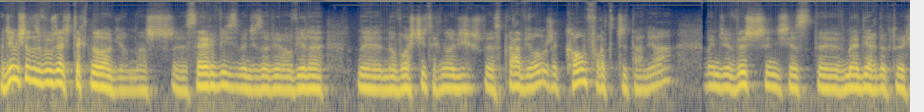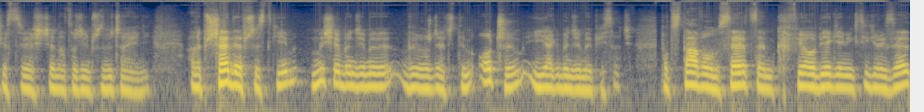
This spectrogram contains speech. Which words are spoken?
Będziemy się też wyróżniać technologią. Nasz serwis będzie zawierał wiele nowości technologicznych, które sprawią, że komfort czytania będzie wyższy niż jest w mediach, do których jesteście na co dzień przyzwyczajeni ale przede wszystkim my się będziemy wyróżniać tym, o czym i jak będziemy pisać. Podstawą, sercem, krwioobiegiem XYZ e,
